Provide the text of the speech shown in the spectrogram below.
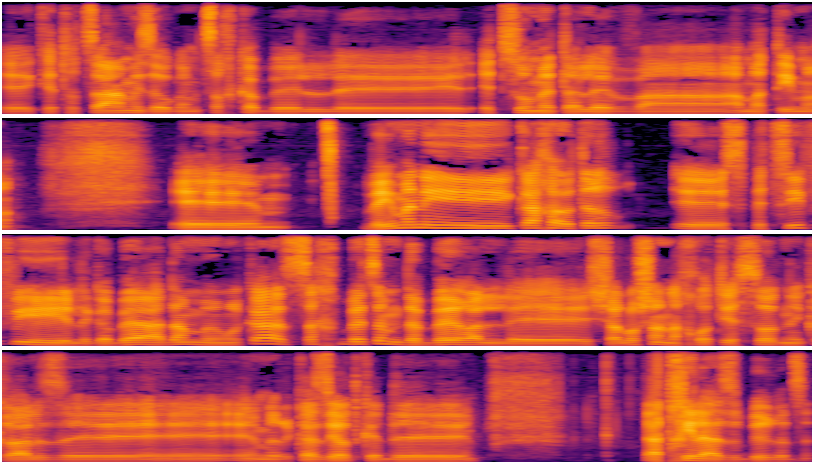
אה, כתוצאה מזה הוא גם צריך לקבל אה, את תשומת הלב המתאימה. אה, ואם אני ככה יותר ספציפי לגבי האדם במרכז, צריך בעצם לדבר על שלוש הנחות יסוד, נקרא לזה, מרכזיות כדי להתחיל להסביר את זה.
